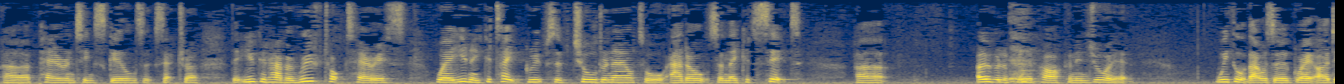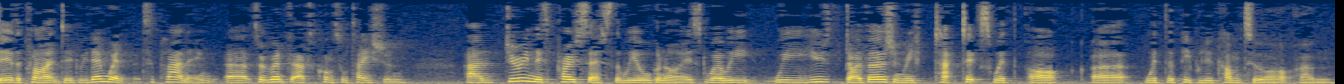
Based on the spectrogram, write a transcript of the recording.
uh, parenting skills, etc., that you could have a rooftop terrace where you know you could take groups of children out or adults and they could sit uh, overlooking the park and enjoy it. We thought that was a great idea. The client did. We then went to planning, uh, so we went out to consultation. And during this process that we organised, where we, we used diversionary tactics with, our, uh, with the people who come to our um,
